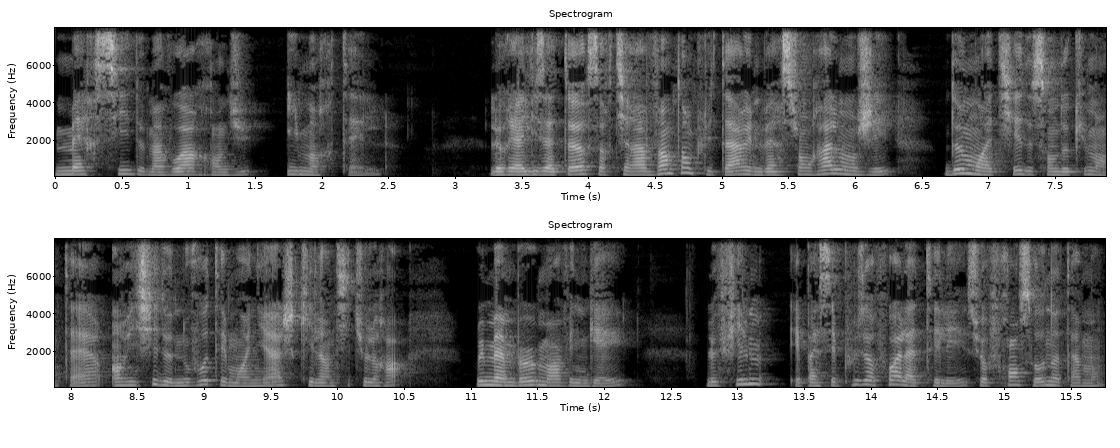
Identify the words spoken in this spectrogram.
Merci de m'avoir rendu immortel. Le réalisateur sortira vingt ans plus tard une version rallongée, de moitié de son documentaire, enrichi de nouveaux témoignages qu'il intitulera Remember Marvin Gaye. Le film est passé plusieurs fois à la télé, sur François notamment,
